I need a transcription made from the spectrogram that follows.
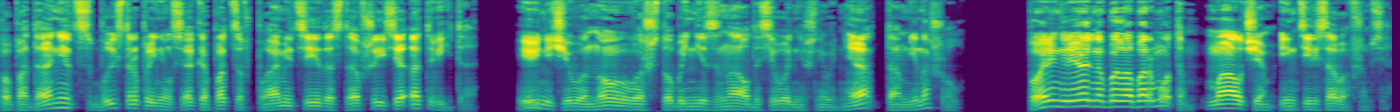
Попаданец быстро принялся копаться в памяти, доставшейся от Вита, и ничего нового, чтобы не знал до сегодняшнего дня, там не нашел. Парень реально был обормотом, мало чем интересовавшимся.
